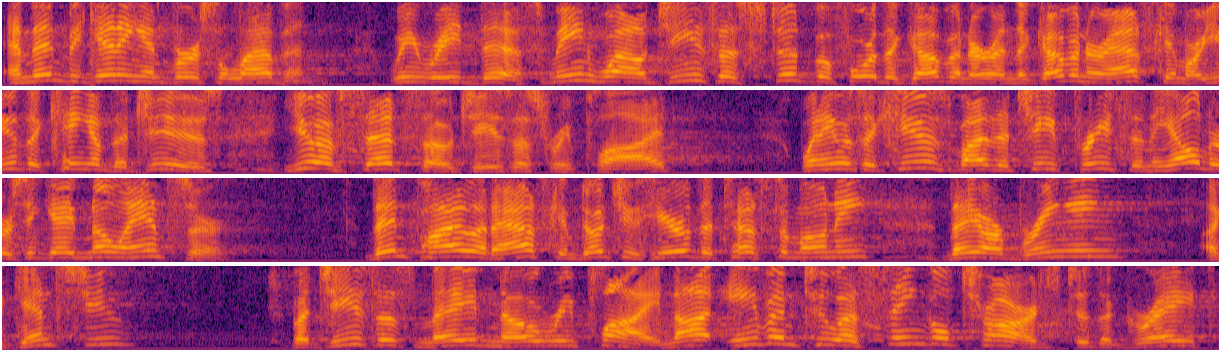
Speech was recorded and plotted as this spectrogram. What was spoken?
And then beginning in verse 11, we read this Meanwhile, Jesus stood before the governor, and the governor asked him, Are you the king of the Jews? You have said so, Jesus replied. When he was accused by the chief priests and the elders, he gave no answer. Then Pilate asked him, Don't you hear the testimony they are bringing against you? But Jesus made no reply, not even to a single charge, to the great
